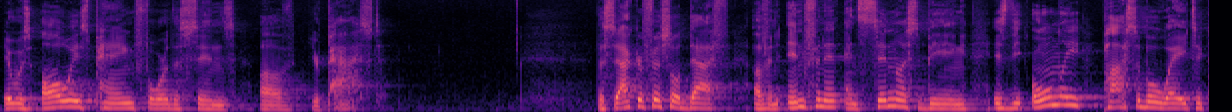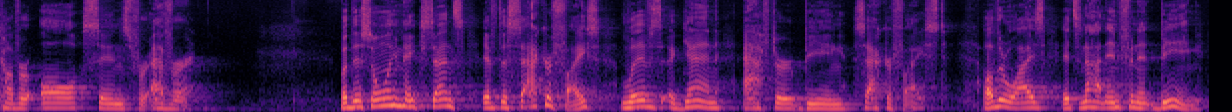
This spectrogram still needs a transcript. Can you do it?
It was always paying for the sins of your past. The sacrificial death of an infinite and sinless being is the only possible way to cover all sins forever. But this only makes sense if the sacrifice lives again after being sacrificed. Otherwise, it's not infinite being.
